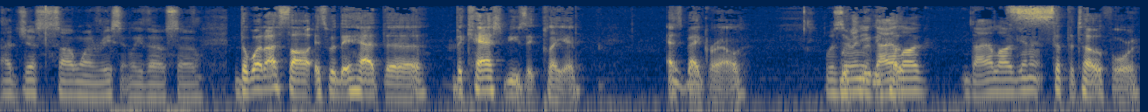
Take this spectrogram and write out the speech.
I just saw one recently though. So the one I saw is when they had the the Cash music playing as background. Was there any really dialogue dialogue in it? Set the tone for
